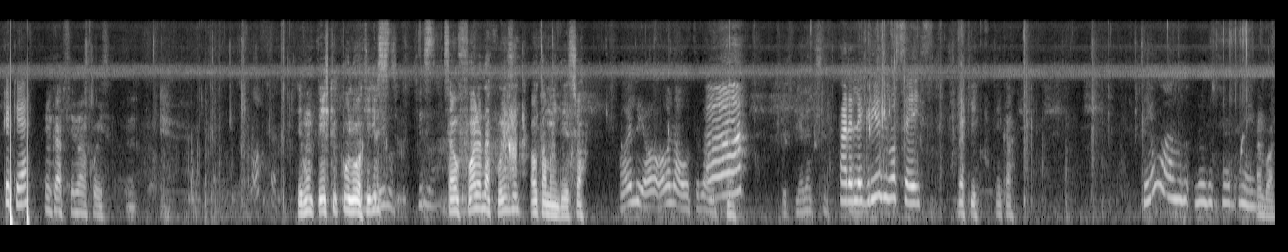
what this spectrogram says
O que que é? Vem cá pra você ver uma coisa. Teve um peixe que pulou aqui, que ele saiu fora da coisa. Olha o tamanho desse, ó. Olha ali, ó, olha a outra lá. Ah, para a alegria de vocês. Daqui, vem cá. Tem um lá no, no do céu também. Vai embora.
